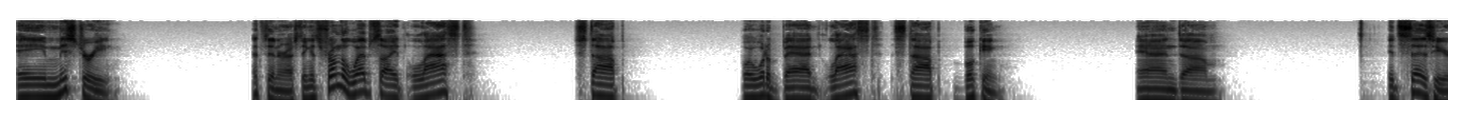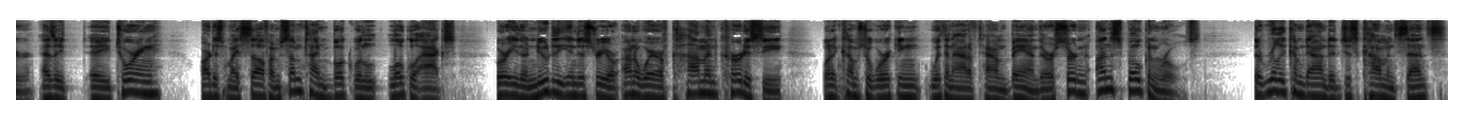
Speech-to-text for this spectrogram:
a mystery that's interesting. It's from the website Last Stop. Boy, what a bad Last Stop Booking. And um, it says here, as a, a touring artist myself, I'm sometimes booked with local acts who are either new to the industry or unaware of common courtesy when it comes to working with an out of town band. There are certain unspoken rules that really come down to just common sense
